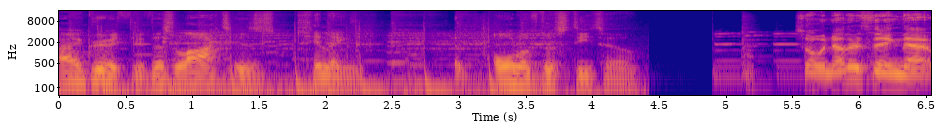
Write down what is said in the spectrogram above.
I agree with you. This light is killing all of this detail. So another thing that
